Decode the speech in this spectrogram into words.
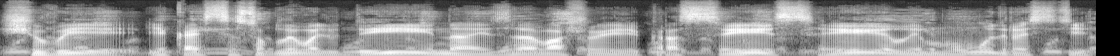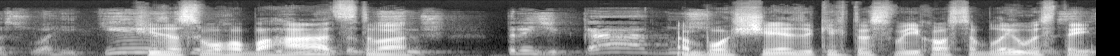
що ви якась особлива людина із-за вашої краси, сили, мудрості, чи за свого багатства, або ще з якихось своїх особливостей,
